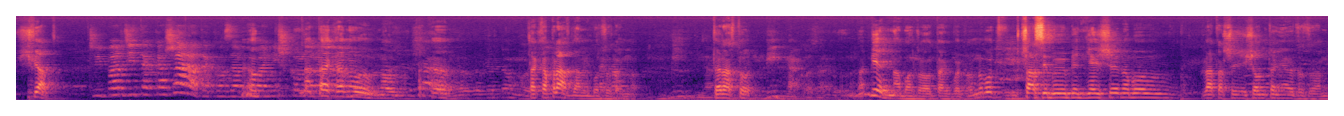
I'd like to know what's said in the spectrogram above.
świat. Czyli bardziej taka szara ta koza No, była niż no kolorowa. taka, no, no taka, taka prawda, no bo co tam, no. Teraz to, Bidna koza. No biedna, bo to tak, bo to, no bo czasy były biedniejsze, no bo lata 60, nie wiem co tam,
